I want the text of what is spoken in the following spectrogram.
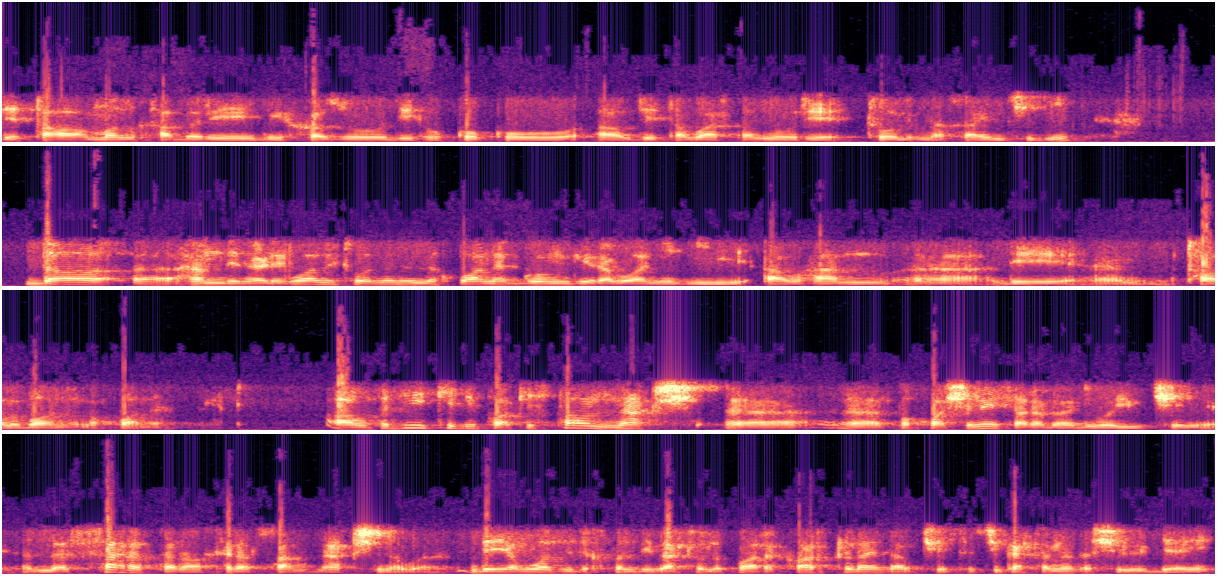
د تعامل خبرې د خزو د حقوقو او د تورته نور ټول مسایل چې دي دا هم د نړیوال ټولنې له خوانه ګونګي روان دي او هم د طالبانو له خوانه او په دې کې د پاکستان نقش په خوشنۍ سره باید وایو چې له سره تر اخره سم نقش نه و د یوازې د خپل د ګټو لپاره کار کړی دا چې څه چې ګټه نه ده شوې دی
